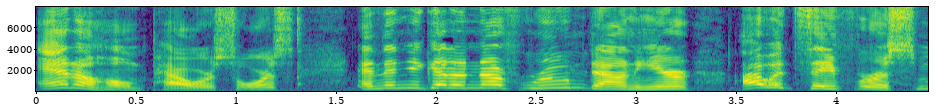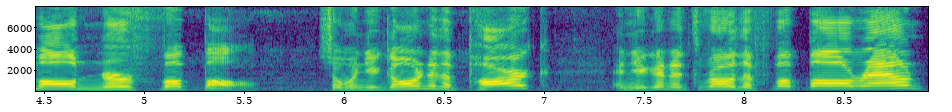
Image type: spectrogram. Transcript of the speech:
and a home power source. And then you got enough room down here, I would say for a small Nerf football. So when you're going to the park and you're gonna throw the football around,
